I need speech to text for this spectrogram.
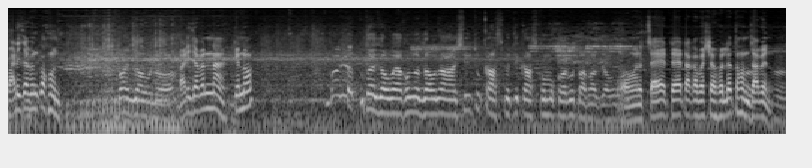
বাড়ি যাবেন কখন? বাড়ি যাব না। বাড়ি যাবেন না? কেন? বাড়ি কোথায় যাব? এখন যাব না আসি একটু কাজ করছি কাজকর্ম করব তারপর যাব। মানে চায়ে টায়ে টাকা পয়সা হলে তখন যাবেন? হ্যাঁ।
